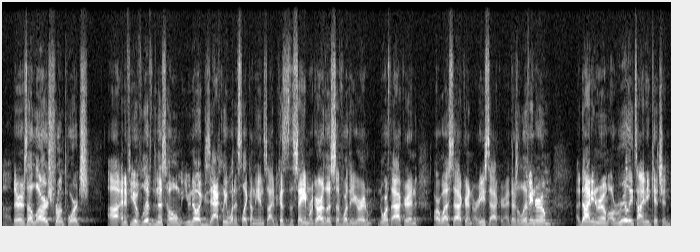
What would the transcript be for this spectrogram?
Uh, there's a large front porch, uh, and if you have lived in this home, you know exactly what it's like on the inside because it's the same regardless of whether you're in North Akron or West Akron or East Akron. Right? There's a living room, a dining room, a really tiny kitchen,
